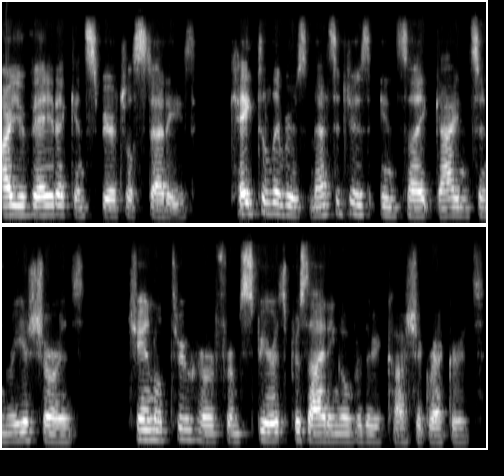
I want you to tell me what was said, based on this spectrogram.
Ayurvedic and spiritual studies. Kate delivers messages, insight, guidance, and reassurance channeled through her from spirits presiding over the Akashic records.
